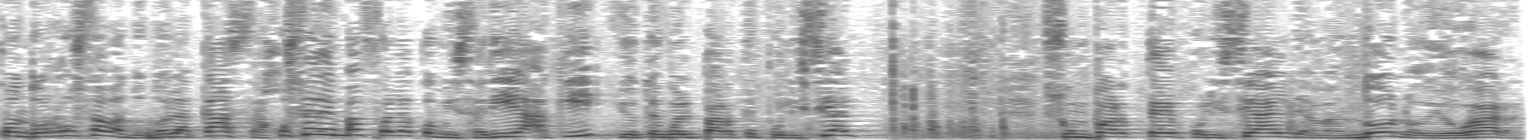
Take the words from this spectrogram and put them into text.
cuando Rosa abandonó la casa. José además fue a la comisaría. Aquí yo tengo el parte policial. Es un parte policial de abandono de hogar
